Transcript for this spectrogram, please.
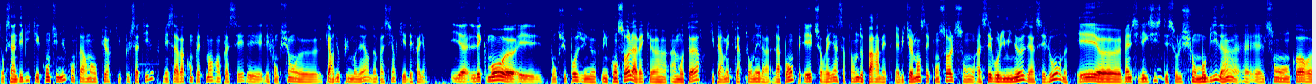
Donc c'est un débit qui est continu, contrairement au cœur qui est pulsatile, mais ça va complètement remplacer les, fonctions euh, cardiopulmonaires d'un patient qui est défaillant. L'ECMO euh, suppose une, console avec euh, un moteur qui permet de faire tourner la, pompe et de surveiller un certain nombre de paramètres. Et habituellement, ces consoles sont assez volumineuses et assez lourdes. Et euh, même s'il existe des solutions mobiles, hein, elles sont encore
